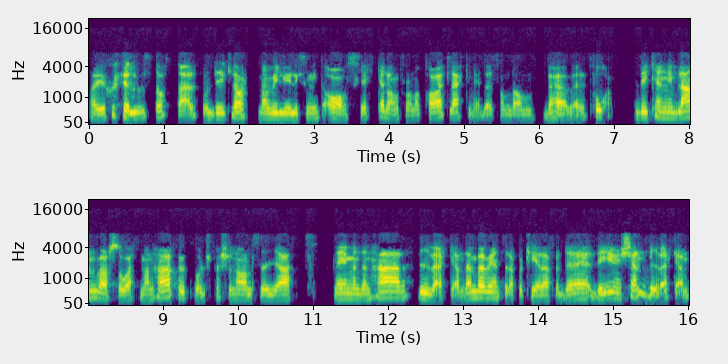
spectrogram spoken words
har ju själv stått där och det är klart, man vill ju liksom inte avskräcka dem från att ta ett läkemedel som de behöver få. Det kan ibland vara så att man hör sjukvårdspersonal säga att nej men den här biverkan, den behöver jag inte rapportera för det, det är ju en känd biverkan.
